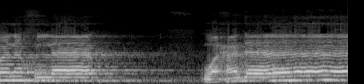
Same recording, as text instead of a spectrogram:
ونخلا وحدائق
